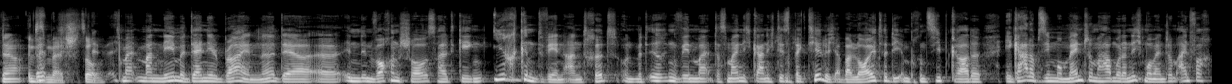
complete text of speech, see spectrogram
Ja. in diesem Match. So. Ich meine, man nehme Daniel Bryan, ne, der äh, in den Wochenshows halt gegen irgendwen antritt und mit irgendwen, das meine ich gar nicht despektierlich, aber Leute, die im Prinzip gerade, egal ob sie Momentum haben oder nicht Momentum, einfach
